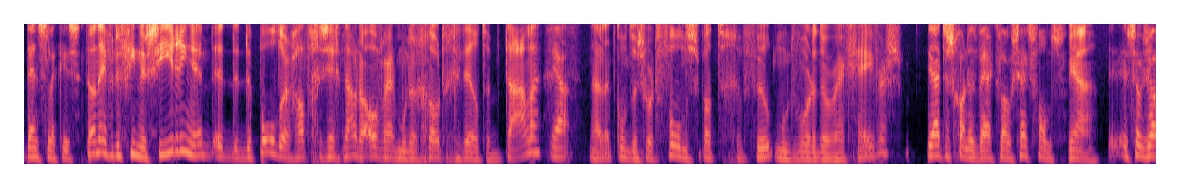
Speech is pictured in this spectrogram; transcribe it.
wenselijk is. Dan even de financiering. hè. De, de, de polder had gezegd, nou de overheid moet een groter gedeelte betalen. Ja. Nou, dat komt een soort fonds wat gevuld moet worden door werkgevers. ja, het is gewoon het werkloosheidsfonds. Ja, Eh, Sowieso,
